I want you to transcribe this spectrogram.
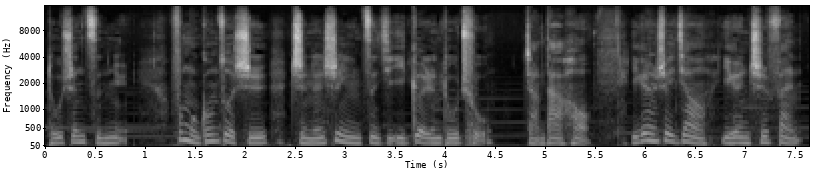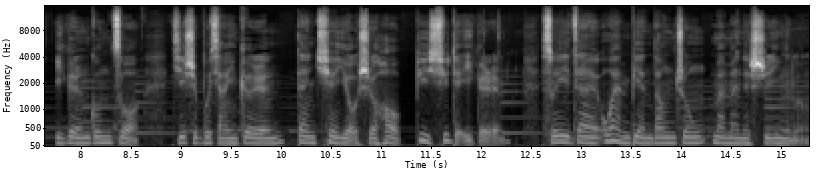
独生子女，父母工作时只能适应自己一个人独处。长大后，一个人睡觉，一个人吃饭，一个人工作，即使不想一个人，但却有时候必须得一个人。所以在万变当中，慢慢的适应了，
